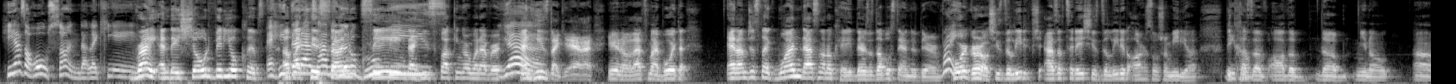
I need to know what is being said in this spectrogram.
he has a whole son that like he ain't. right and they showed video clips And he of like his son saying that he's fucking or whatever Yeah. and he's like yeah you know that's my boy that and I'm just like, one, that's not okay. There's a double standard there. Right. Poor girl. She's deleted. She, as of today, she's deleted all her social media because of all the the you know uh,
